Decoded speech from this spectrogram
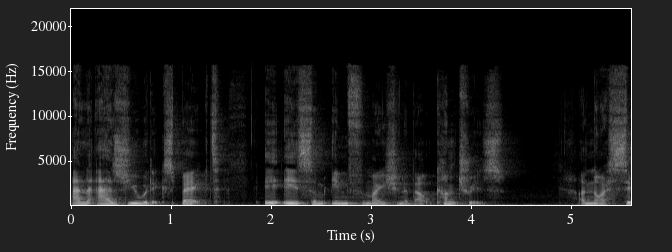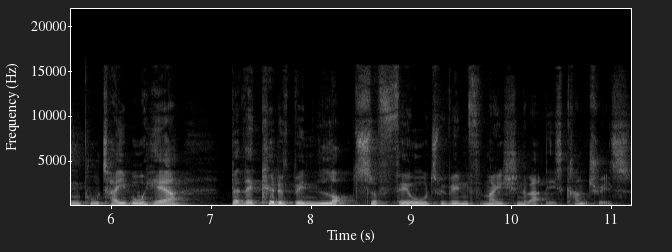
and as you would expect it is some information about countries. A nice simple table here but there could have been lots of fields with information about these countries.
